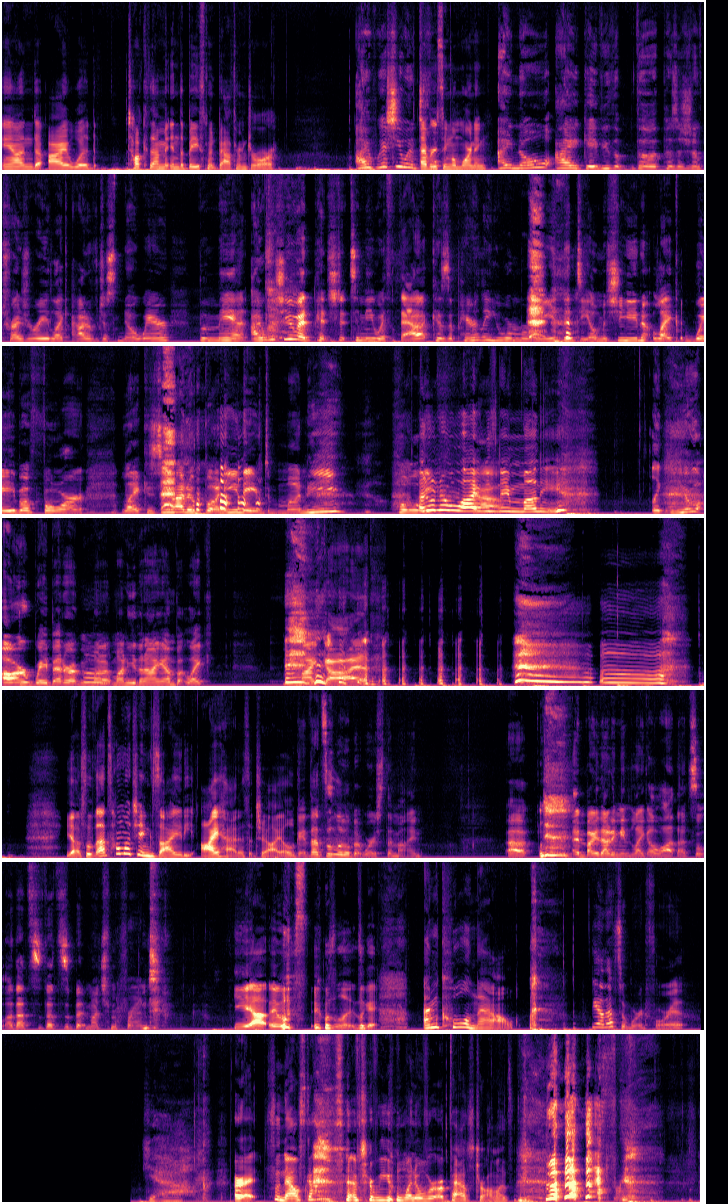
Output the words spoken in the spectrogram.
And I would tuck them in the basement bathroom drawer I wish you would every single morning. I know I gave you the the position of treasury like out of just nowhere, but man, I wish you had pitched it to me with that because apparently you were Marine the Deal Machine like way before, like 'cause you had a bunny named Money. Holy, I don't know why it was named Money. like you are way better at mo- money than I am, but like, my God, Uh, yeah, so that's how much anxiety I had as a child. okay, that's a little bit worse than mine. Uh, and by that I mean like a lot. That's a, that's that's a bit much, my friend. yeah, it was it was it's okay. I'm cool now. Yeah, that's a word for it. Yeah. All right. So now, guys, after we went over our past traumas,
